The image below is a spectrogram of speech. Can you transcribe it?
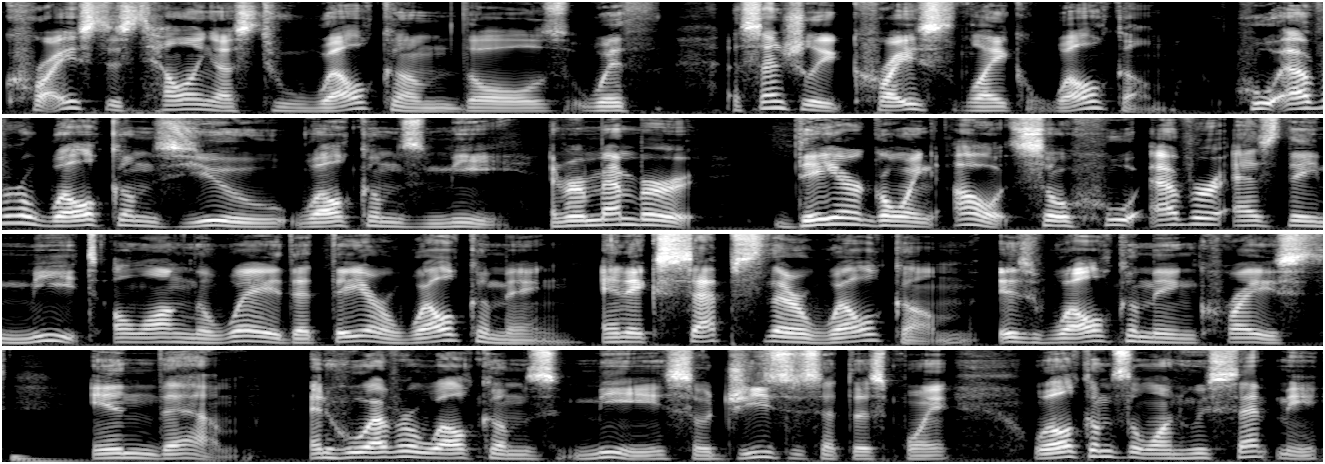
Christ is telling us to welcome those with essentially Christ like welcome, whoever welcomes you welcomes me. And remember, they are going out. So whoever as they meet along the way that they are welcoming and accepts their welcome is welcoming Christ in them. And whoever welcomes me, so Jesus at this point, welcomes the one who sent me,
